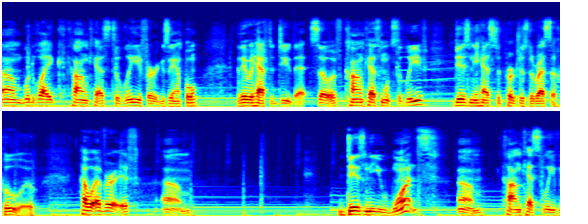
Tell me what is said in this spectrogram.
um, would like Comcast to leave, for example, they would have to do that. So if Comcast wants to leave, Disney has to purchase the rest of Hulu. However, if um, Disney wants um, Comcast to leave,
